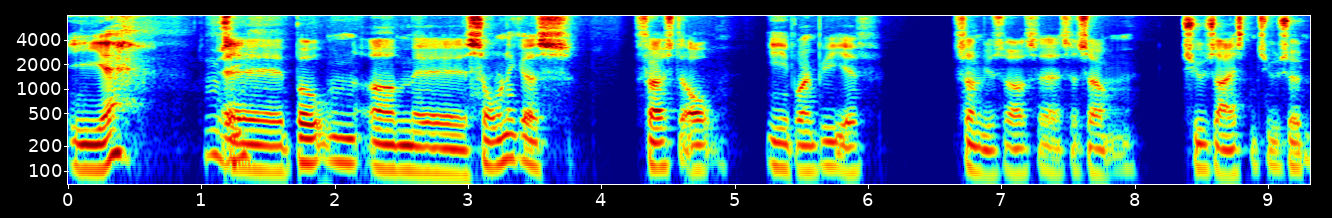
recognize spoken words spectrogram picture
Ja, det må. Øh, bogen om øh, Sornikers første år i Brøndby IF, som jo så også er sæsonen 2016-2017.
